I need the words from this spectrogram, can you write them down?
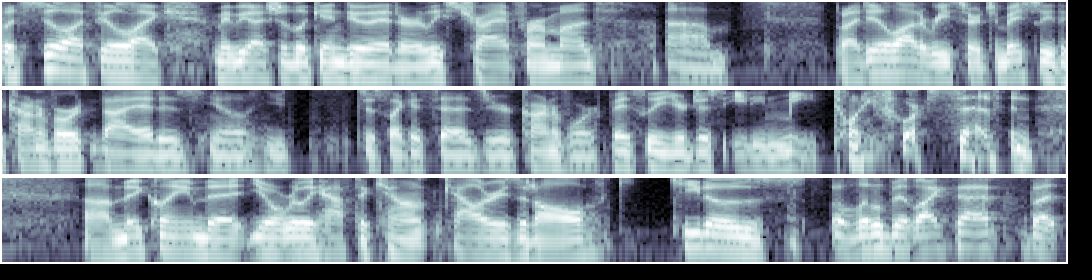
but still, I feel like maybe I should look into it or at least try it for a month. Um, but I did a lot of research, and basically, the carnivore diet is you know you just like it says, you're carnivore. Basically, you're just eating meat 24 7. Um, they claim that you don't really have to count calories at all. Keto's a little bit like that, but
